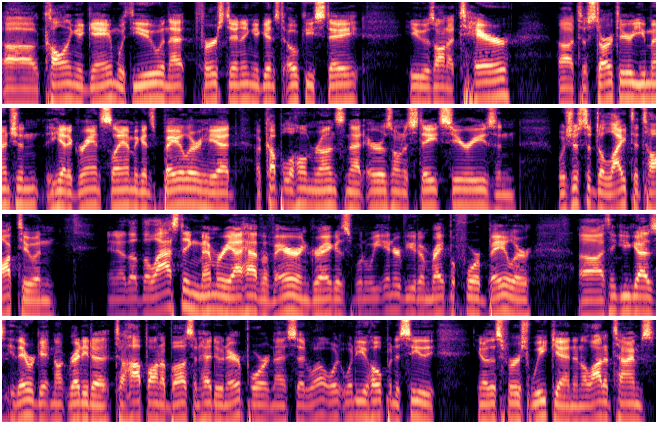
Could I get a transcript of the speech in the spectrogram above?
uh, calling a game with you in that first inning against Okie State. He was on a tear. Uh, to start there, you mentioned he had a grand slam against Baylor. He had a couple of home runs in that Arizona State series, and was just a delight to talk to. And you know, the, the lasting memory I have of Aaron Greg is when we interviewed him right before Baylor. Uh, I think you guys they were getting ready to, to hop on a bus and head to an airport, and I said, "Well, what, what are you hoping to see, you know, this first weekend?" And a lot of times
